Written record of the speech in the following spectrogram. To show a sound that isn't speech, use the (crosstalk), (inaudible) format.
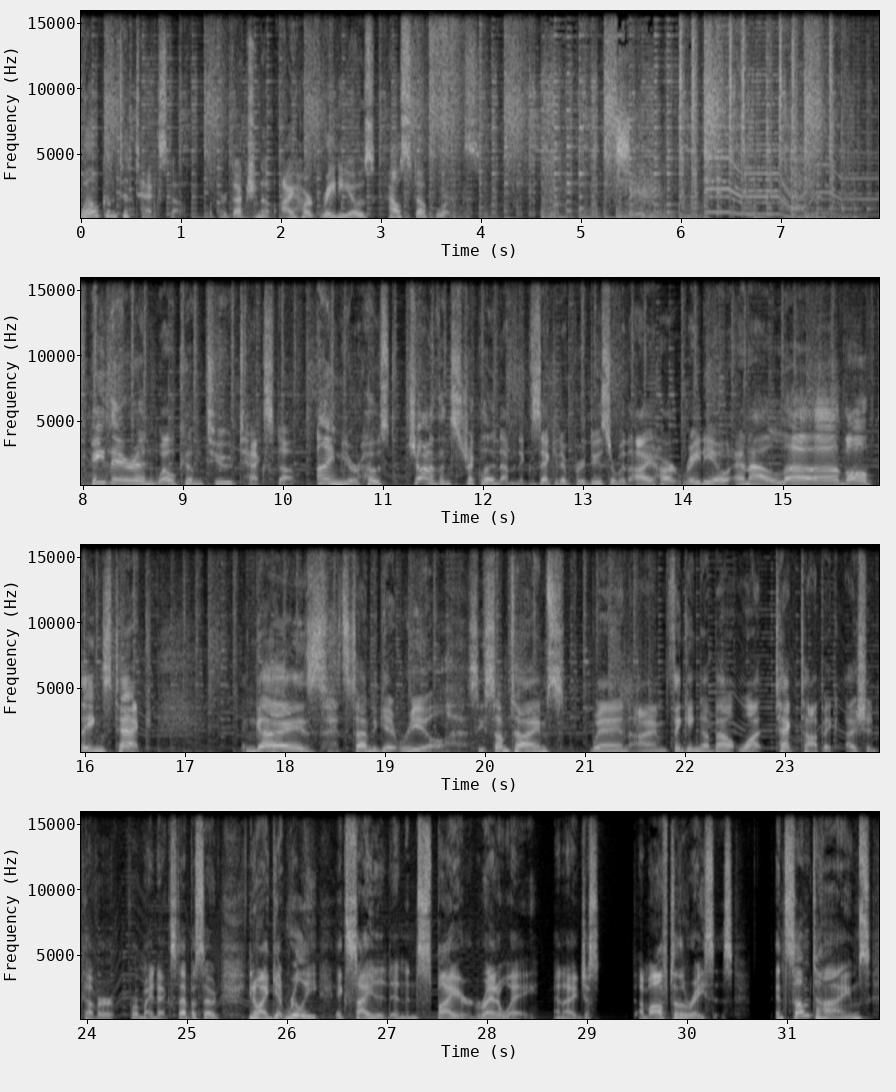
Welcome to Tech Stuff, a production of iHeartRadio's How Stuff Works. Hey there, and welcome to Tech Stuff. I'm your host, Jonathan Strickland. I'm an executive producer with iHeartRadio, and I love all things tech. And guys, it's time to get real. See, sometimes when I'm thinking about what tech topic I should cover for my next episode, you know, I get really excited and inspired right away, and I just, I'm off to the races. And sometimes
